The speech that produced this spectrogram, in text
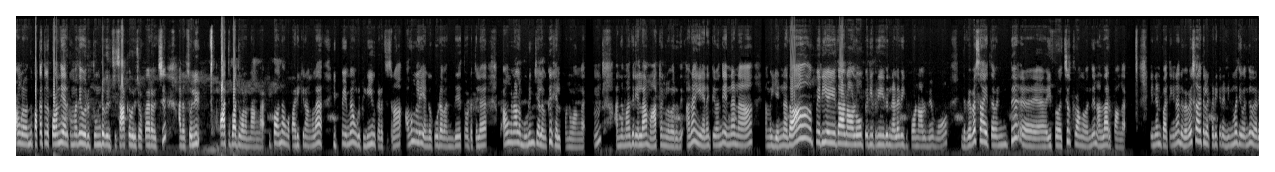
அவங்கள வந்து பக்கத்தில் குழந்தையா இருக்கும் போதே ஒரு துண்டு விரிச்சு சாக்கு விரிச்சு உட்கார வச்சு அதை சொல்லி பார்த்து பார்த்து வளர்ந்தாங்க. இப்போ வந்து அவங்க படிக்கிறாங்களா? இப்பயுமே அவங்களுக்கு லீவு கிடச்சிச்சுன்னா அவங்களே எங்கள் கூட வந்து தோட்டத்தில் அவங்களால முடிஞ்ச அளவுக்கு ஹெல்ப் பண்ணுவாங்க. அந்த மாதிரி எல்லாம் மாற்றங்கள் வருது. ஆனால் எனக்கு வந்து என்னன்னா நம்ம என்னதான் பெரிய இதானாலும் பெரிய பெரிய இது நிலவிக்கு போனாலுமே இந்த விவசாயத்தை வந்து இப்போ வச்சிருக்கிறவங்க வந்து நல்லா இருப்பாங்க. என்னன்னு பார்த்தீங்கன்னா இந்த விவசாயத்தில் கிடைக்கிற நிம்மதி வந்து வேற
